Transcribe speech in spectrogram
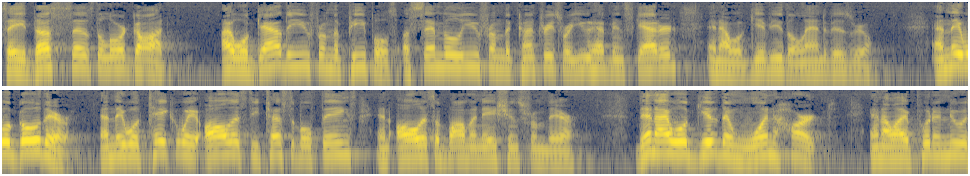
say, Thus says the Lord God I will gather you from the peoples, assemble you from the countries where you have been scattered, and I will give you the land of Israel. And they will go there, and they will take away all its detestable things and all its abominations from there. Then I will give them one heart and I put a new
